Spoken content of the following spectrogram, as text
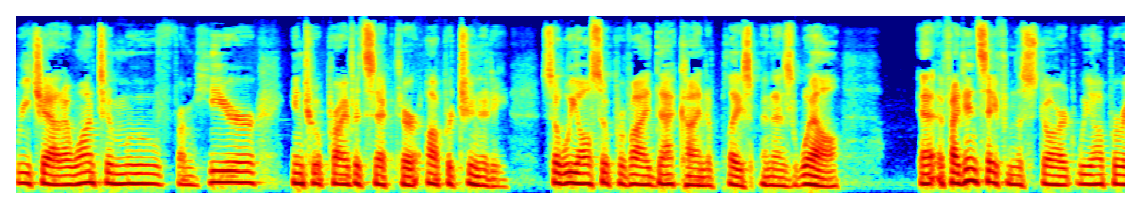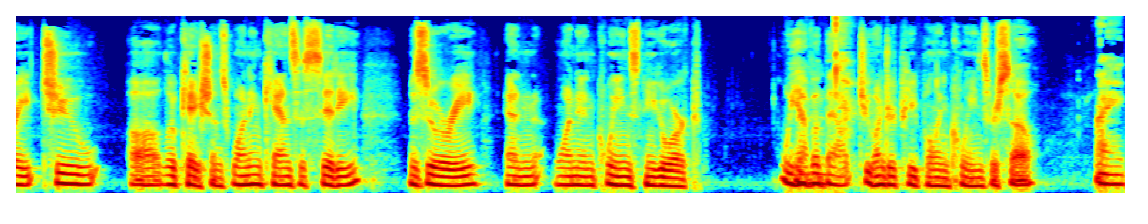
reach out, I want to move from here into a private sector opportunity. So we also provide that kind of placement as well. Uh, if I didn't say from the start, we operate two uh, locations one in Kansas City, Missouri, and one in Queens, New York. We have mm-hmm. about 200 people in Queens or so. Right.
